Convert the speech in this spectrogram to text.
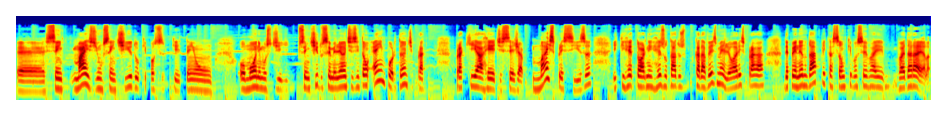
é, sem, mais de um sentido, que, que tenham homônimos de sentidos semelhantes. Então é importante para que a rede seja mais precisa e que retorne resultados cada vez melhores para dependendo da aplicação que você vai, vai dar a ela.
